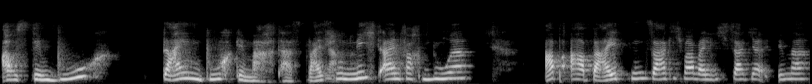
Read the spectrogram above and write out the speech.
aus dem Buch dein Buch gemacht hast. Weißt ja. du, nicht einfach nur abarbeiten, sage ich mal, weil ich sage ja immer,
